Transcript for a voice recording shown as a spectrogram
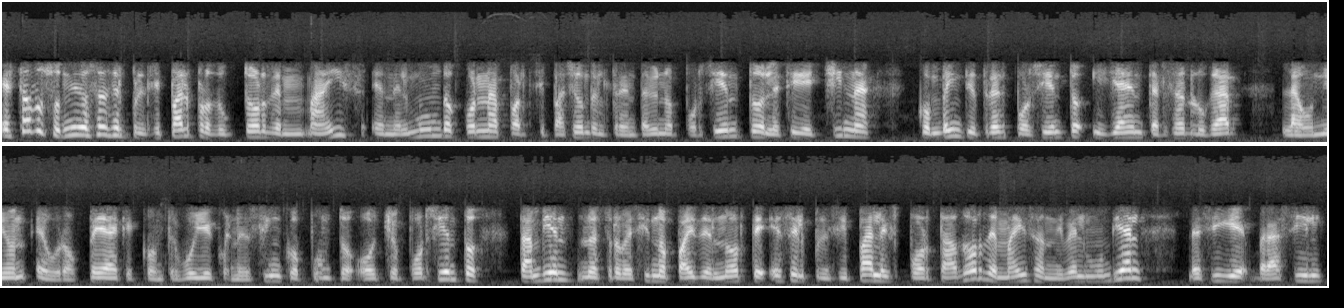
Estados Unidos es el principal productor de maíz en el mundo con una participación del 31%, le sigue China con 23% y ya en tercer lugar la Unión Europea que contribuye con el 5.8%. También nuestro vecino país del norte es el principal exportador de maíz a nivel mundial, le sigue Brasil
